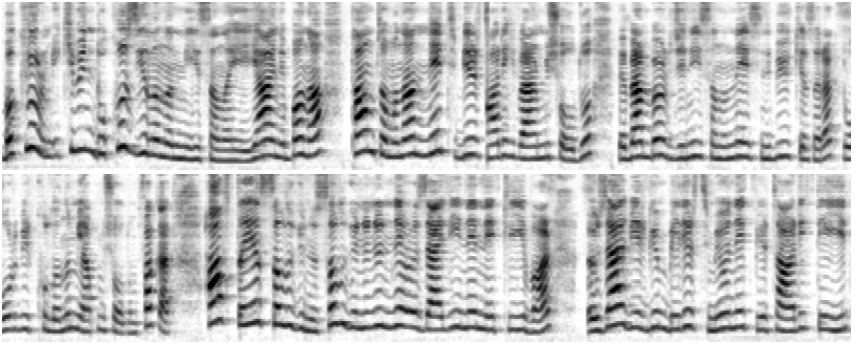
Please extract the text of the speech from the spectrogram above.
Bakıyorum 2009 yılının Nisan ayı. Yani bana tam tamına net bir tarih vermiş oldu. Ve ben böylece Nisan'ın N'sini büyük yazarak doğru bir kullanım yapmış oldum. Fakat haftaya salı günü. Salı gününün ne özelliği ne netliği var özel bir gün belirtmiyor. Net bir tarih değil.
